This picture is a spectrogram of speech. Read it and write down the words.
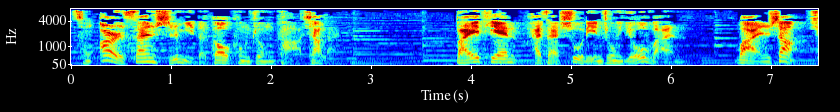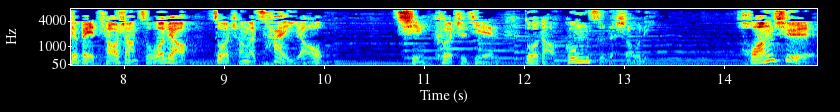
从二三十米的高空中打下来，白天还在树林中游玩，晚上却被调上佐料，做成了菜肴，顷刻之间落到公子的手里。黄雀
